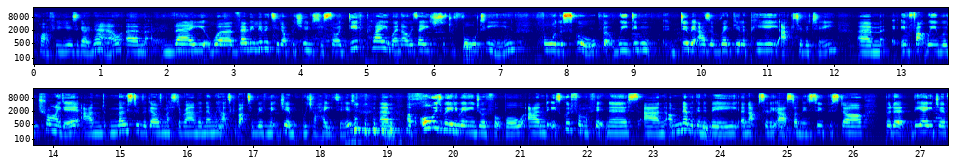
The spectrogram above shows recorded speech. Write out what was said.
quite a few years ago now, um, they were very limited opportunities. So I did play when I was aged sort of 14 for the school, but we didn't do it as a regular PE activity. Um, in fact, we were tried it, and most of the girls messed around, and then we had to go back to rhythmic gym, which I hated. um, I've always really, really enjoyed football, and it's good for my fitness. And I'm never going to be an absolute outstanding superstar, but at the age of,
